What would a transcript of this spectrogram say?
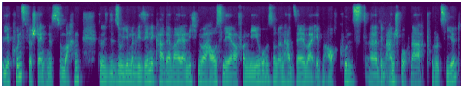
ihr Kunstverständnis zu machen. So, so, jemand wie Seneca, der war ja nicht nur Hauslehrer von Nero, sondern hat selber eben auch Kunst äh, dem Anspruch nach produziert.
